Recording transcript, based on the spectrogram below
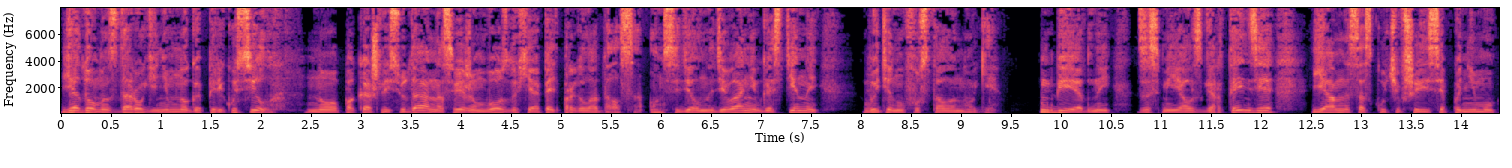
Я дома с дороги немного перекусил, но пока шли сюда, на свежем воздухе опять проголодался. Он сидел на диване в гостиной, вытянув устало ноги. «Бедный!» — засмеялась Гортензия, явно соскучившаяся по нему,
